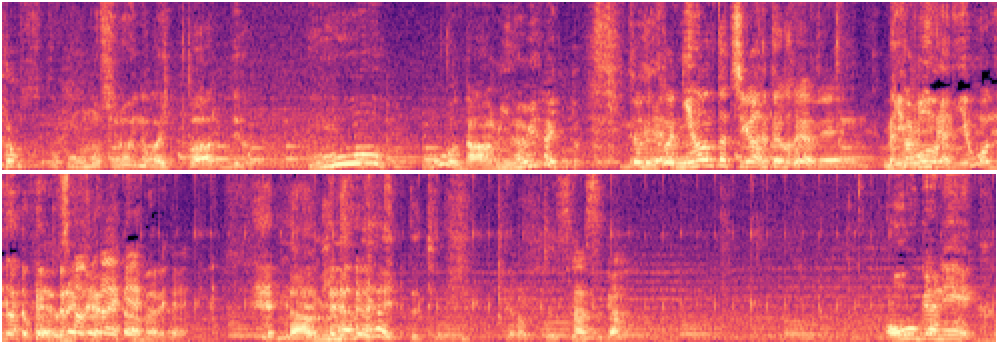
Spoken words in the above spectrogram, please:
クそこ面白いのがいっぱいあってよ。おおおおなみなみ入った。ちょっとこれ日本と違うところよね。日本日本だとこんぐらいだよ多分ねなみなみ入った。ちょっとさすが。オーガニック。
